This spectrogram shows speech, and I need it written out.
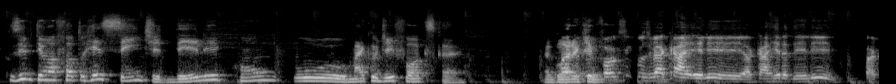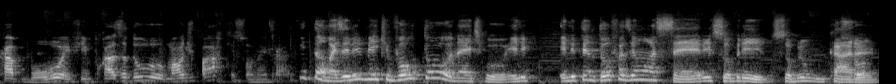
Inclusive, tem uma foto recente dele com o Michael J. Fox, cara. Agora Michael que. J. Fox, inclusive, a, ele, a carreira dele acabou, enfim, por causa do mal de Parkinson, né, cara? Então, mas ele meio que voltou, né? Tipo, ele, ele tentou fazer uma série sobre, sobre um cara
